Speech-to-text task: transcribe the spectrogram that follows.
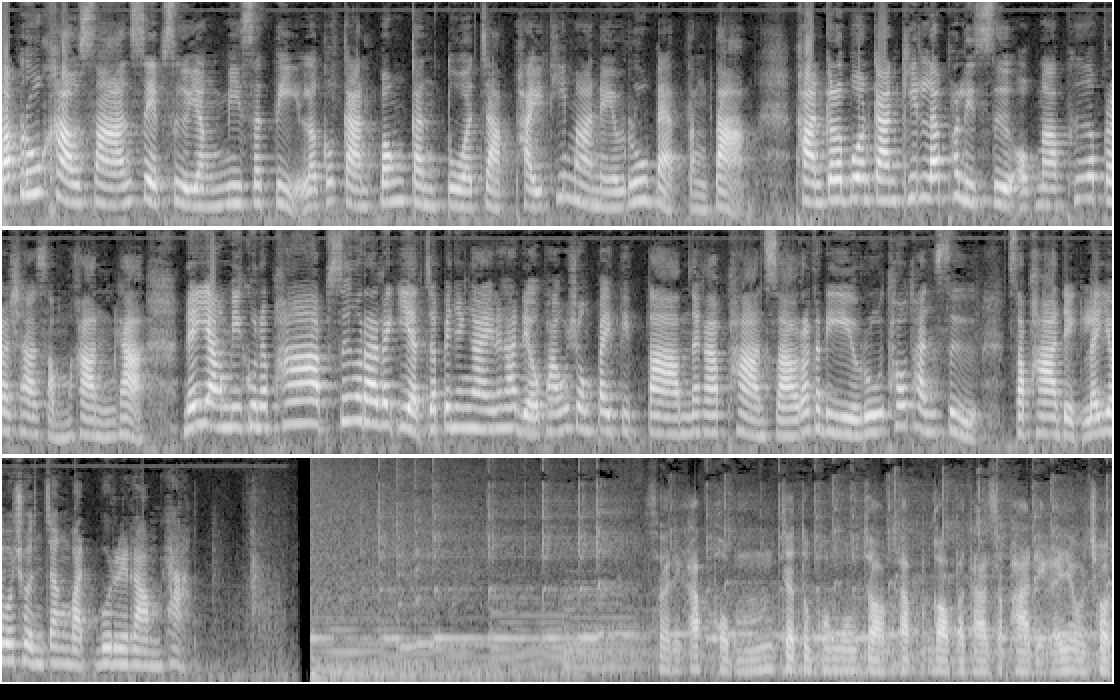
รับรู้ข่าวสารเสพสื่ออย่างมีสติ แล้วก็การป้องกันตัวจากภัยที่มาในรูปแบบต่างๆ ผ่านกระบวนการคิดและผลิตสื่อออกมาเพื่อประชาสัมพันธ์ค่ะในอย่างมีคุณภาพ ซึ่งรายละเอียดจะเป็นยังไงนะคะ เดี๋ยวพาผู้ชมไปติดตามนะคะผ่านสารคดีรู้เท่าทันสื่อ สภาเด็กและเยาวชนจังหวัดบุรีรัมย์ค่ะ สวัสดีครับ ผมจตุพงษ์วงจอมครับรองประธานสภาเด็กและเยาวชน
